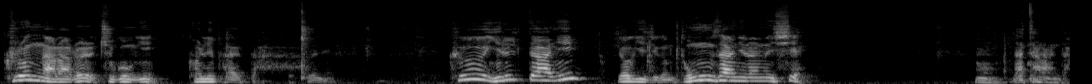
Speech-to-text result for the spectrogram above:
그런 나라를 주공이 건립하였다. 그러니 그 일단이 여기 지금 동산이라는 시에 어, 나타난다.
